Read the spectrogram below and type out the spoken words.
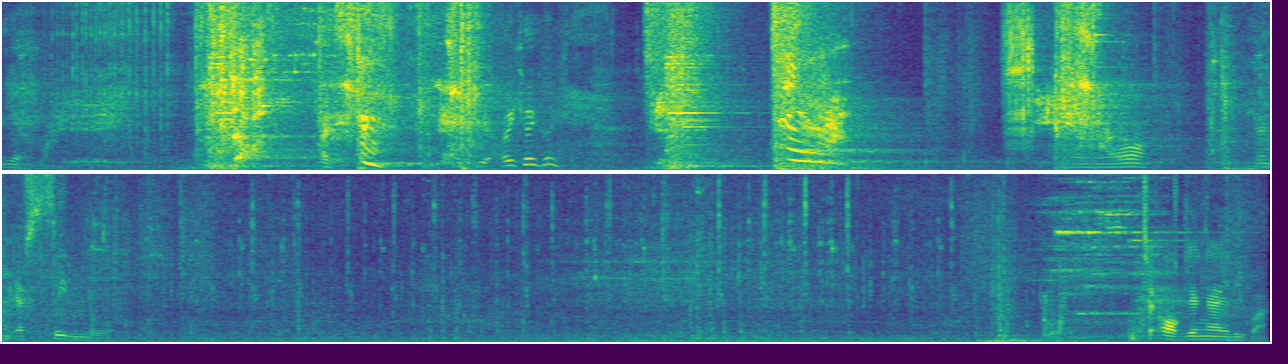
เนี่ยอะไรวะไอ้เหี้ยเฮ้ยเฮ้ยเฮ้ยอ๋อแม่งแอสซินอยู่จะออกยังไงดีกว่า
